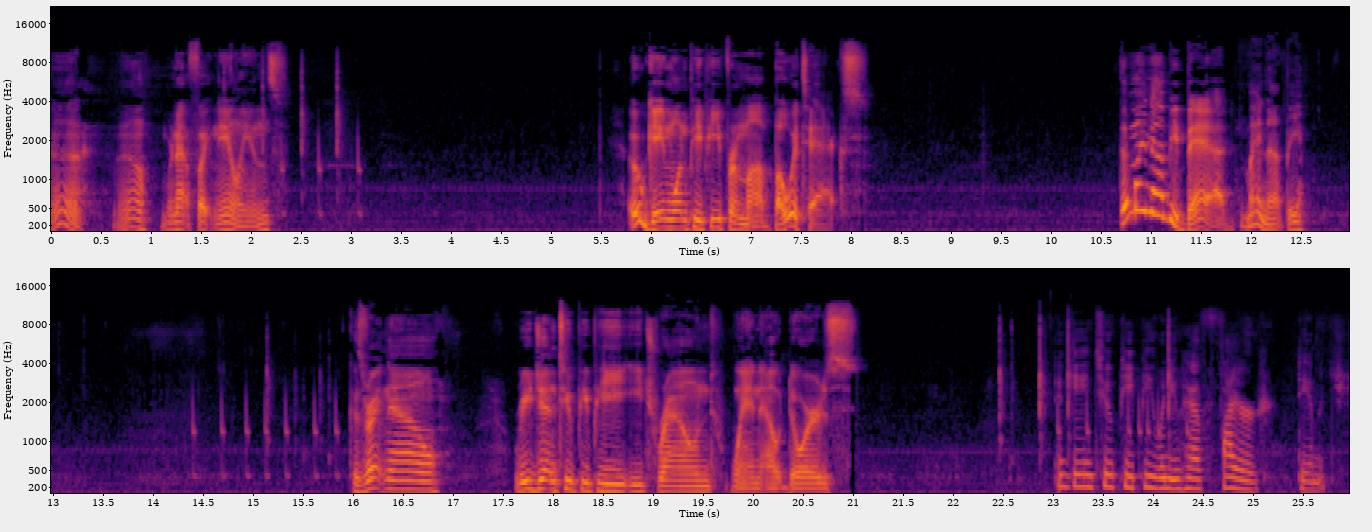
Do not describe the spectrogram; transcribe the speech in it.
Ah, well, we're not fighting aliens. Oh, gain one PP from uh, bow attacks. That might not be bad. Might not be. Because right now, regen 2 PP each round when outdoors. And gain 2 PP when you have fire damage.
